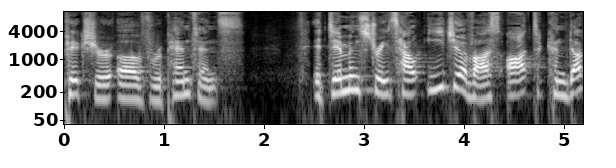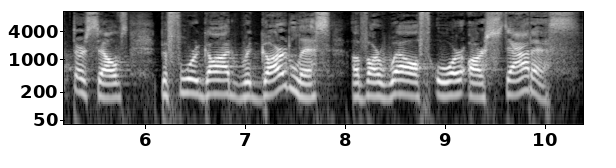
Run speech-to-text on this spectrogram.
picture of repentance. It demonstrates how each of us ought to conduct ourselves before God, regardless of our wealth or our status.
